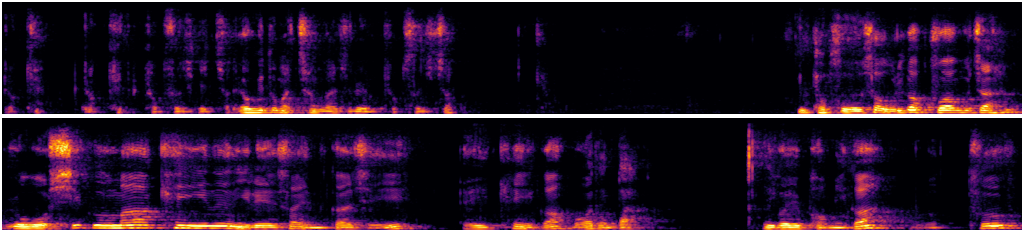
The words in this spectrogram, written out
이렇게. 이렇게 이렇게 없어지겠죠. 여기도 마찬가지로 이렇게 없어지죠. 이렇게 없어져서 우리가 구하고자 요거 시그마 k는 1에서 n까지 ak가 뭐가 된다. 이거의 범위가 루트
